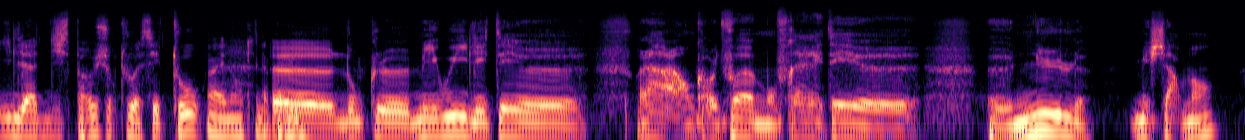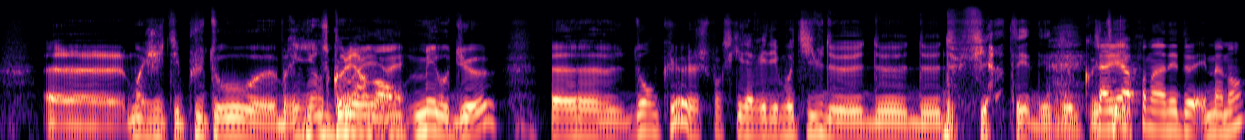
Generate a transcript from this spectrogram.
il a disparu surtout assez tôt. Ouais, donc il a pas eu- Euh, donc le, mais oui, il était voilà. alors encore une fois, mon frère était nul mais charmant. Euh, moi, j'étais plutôt euh, brillant scolairement, mais odieux. Euh, donc, je pense qu'il avait des motifs de, de, de, de fierté des deux côtés. Prendre un des deux. Et maman?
